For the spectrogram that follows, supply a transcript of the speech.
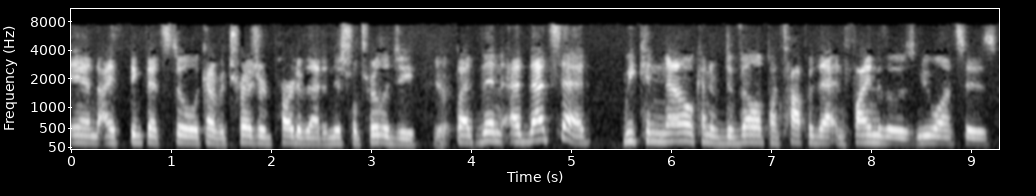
and I think that's still kind of a treasured part of that initial trilogy. Yeah. But then, uh, that said, we can now kind of develop on top of that and find those nuances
